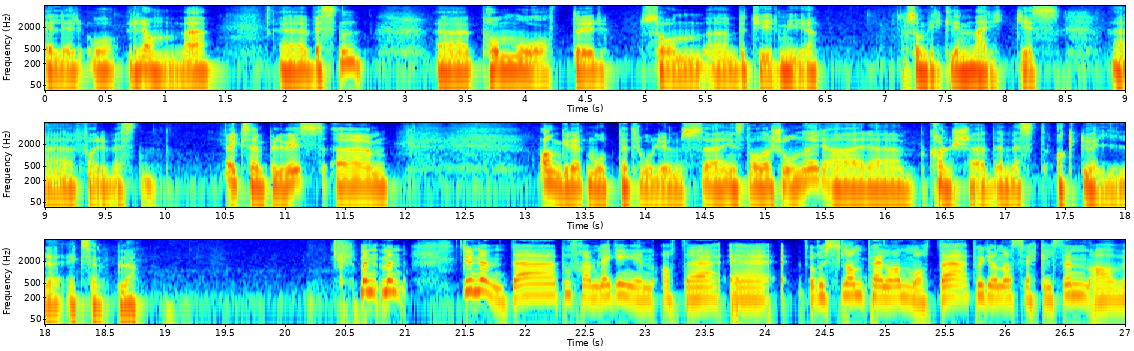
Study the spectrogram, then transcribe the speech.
eller å ramme eh, Vesten Eh, på måter som betyr mye. Som virkelig merkes eh, for Vesten. Eksempelvis Angrep mot petroleumsinstallasjoner er kanskje det mest aktuelle eksempelet. Men, men, du nevnte på fremleggingen at eh, Russland på en eller annen måte pga. svekkelsen av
